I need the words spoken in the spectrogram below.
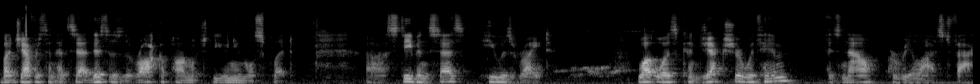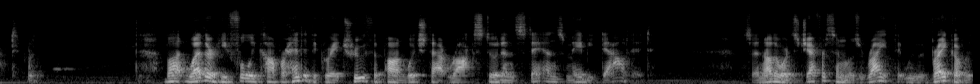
But Jefferson had said, "This is the rock upon which the Union will split." Uh, Stephens says he was right. What was conjecture with him is now a realized fact. But whether he fully comprehended the great truth upon which that rock stood and stands may be doubted. So, in other words, Jefferson was right that we would break over,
